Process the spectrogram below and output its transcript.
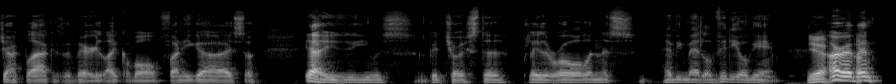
Jack Black is a very likable, funny guy. So, yeah, he, he was a good choice to play the role in this heavy metal video game. Yeah. All right, Ben.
